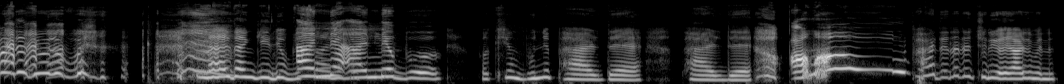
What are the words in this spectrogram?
ben de diyorum bu. Nereden geliyor saniye? Anne anne bu. Bakayım bu ne perde? Perde. Ama perdeler açılıyor yardım edin.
